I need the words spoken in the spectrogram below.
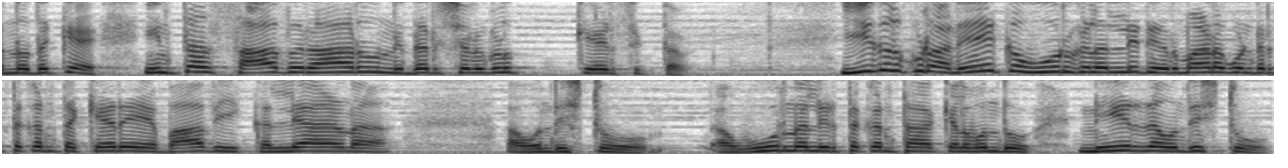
ಅನ್ನೋದಕ್ಕೆ ಇಂಥ ಸಾವಿರಾರು ನಿದರ್ಶನಗಳು ಕೇಳಿ ಸಿಗ್ತವೆ. ಈಗಲೂ ಕೂಡ ಅನೇಕ ಊರುಗಳಲ್ಲಿ ನಿರ್ಮಾಣಗೊಂಡಿರ್ತಕ್ಕಂಥ ಕೆರೆ, ಬಾವಿ, ಕಲ್ಯಾಣ ಒಂದಿಷ್ಟು ಊರಿನಲ್ಲಿರ್ತಕ್ಕಂಥ ಕೆಲವೊಂದು ನೀರಿನ ಒಂದಿಷ್ಟು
